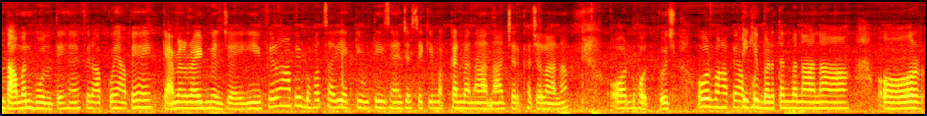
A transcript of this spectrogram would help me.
दामन बोलते हैं। फिर आपको यहाँ पे कैमल राइड मिल जाएगी। फिर वहाँ पे बहुत सारी एक्टिविटीज़ हैं जैसे कि मक्खन बनाना चरखा चलाना और बहुत कुछ। और वहाँ पे के बर्तन बनाना और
